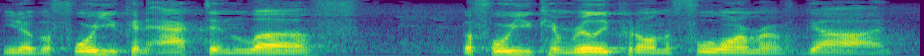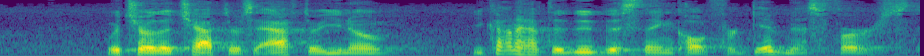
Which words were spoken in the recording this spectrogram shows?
you know, before you can act in love, before you can really put on the full armor of God, which are the chapters after, you know, you kind of have to do this thing called forgiveness first.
